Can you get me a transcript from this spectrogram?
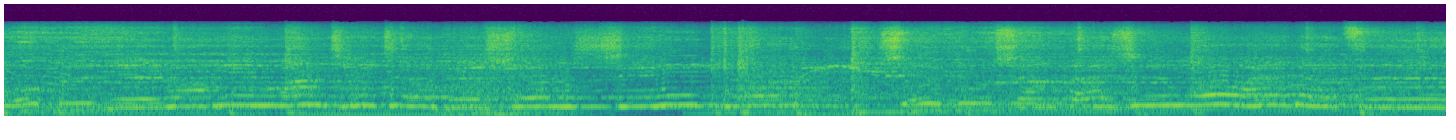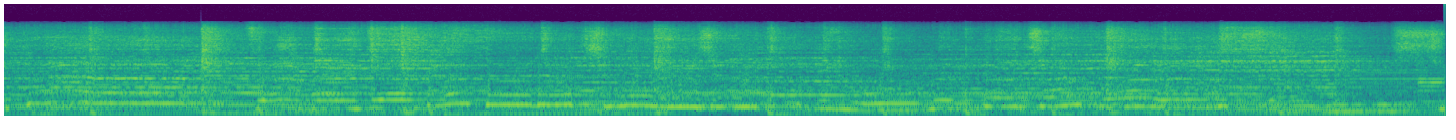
我们也容易忘记这个学习歌，受过伤还是有爱的像一首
